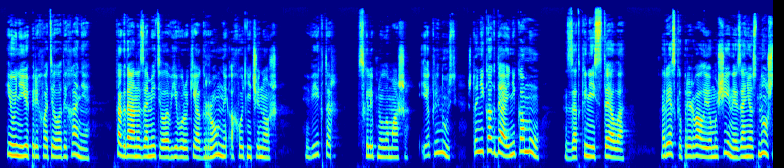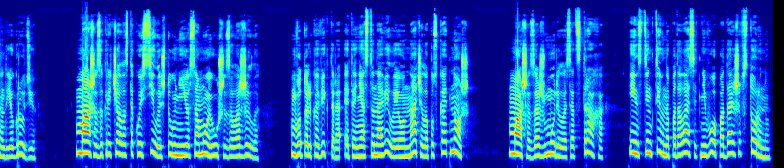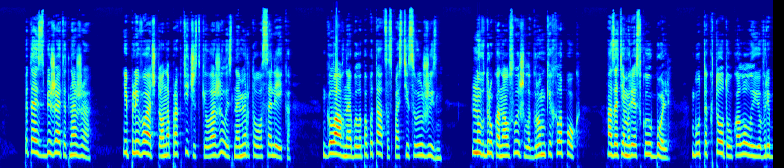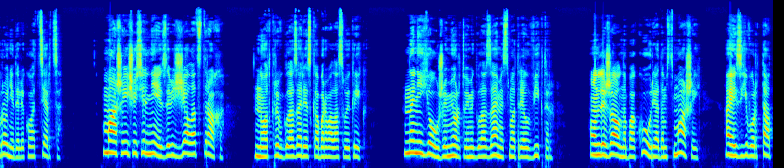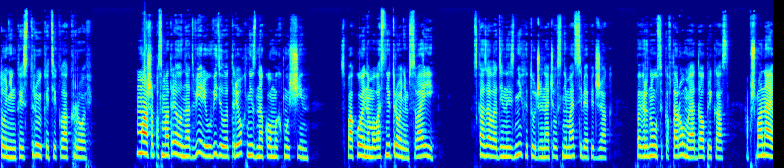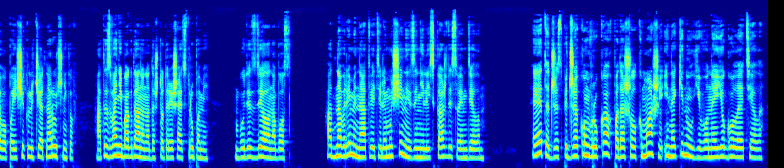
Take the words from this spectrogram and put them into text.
И у нее перехватило дыхание, когда она заметила в его руке огромный охотничий нож. «Виктор», – схлипнула Маша, – «я клянусь, что никогда и никому...» «Заткнись, Стелла!» Резко прервал ее мужчина и занес нож над ее грудью. Маша закричала с такой силой, что у нее самой уши заложило. Вот только Виктора это не остановило, и он начал опускать нож. Маша зажмурилась от страха и инстинктивно подалась от него подальше в сторону, пытаясь сбежать от ножа. И плевать, что она практически ложилась на мертвого Солейка. Главное было попытаться спасти свою жизнь. Но вдруг она услышала громкий хлопок, а затем резкую боль, будто кто-то уколол ее в ребро недалеко от сердца. Маша еще сильнее завизжала от страха, но, открыв глаза, резко оборвала свой крик. На нее уже мертвыми глазами смотрел Виктор. Он лежал на боку рядом с Машей, а из его рта тоненькой струйкой текла кровь. Маша посмотрела на дверь и увидела трех незнакомых мужчин. «Спокойно, мы вас не тронем, свои», — сказал один из них и тут же начал снимать с себя пиджак. Повернулся ко второму и отдал приказ. «Обшмонай его, поищи ключи от наручников. А ты звони Богдану, надо что-то решать с трупами. Будет сделано, босс. Одновременно ответили мужчины и занялись каждый своим делом. Этот же с пиджаком в руках подошел к Маше и накинул его на ее голое тело.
